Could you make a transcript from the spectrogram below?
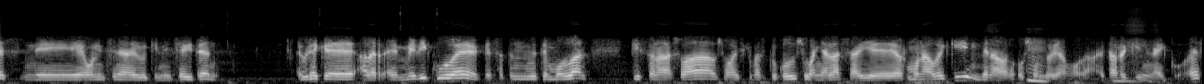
ez, ni egon nintzen eurekin hitz egiten, eurek, eh, a ber, eh, medikuek esaten duten moduan, pizton arazoa da, oso gaizki pasatuko duzu, baina lasai eh, hormona hauekin dena oso ondo izango da. Eta horrekin nahiko, ez?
